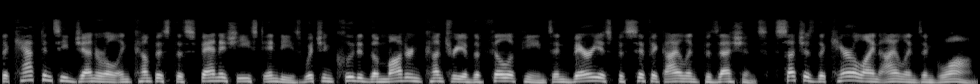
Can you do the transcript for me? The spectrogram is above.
The Captaincy General encompassed the Spanish East Indies which included the modern country of the Philippines and various Pacific Island possessions, such as the Caroline Islands and Guam.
